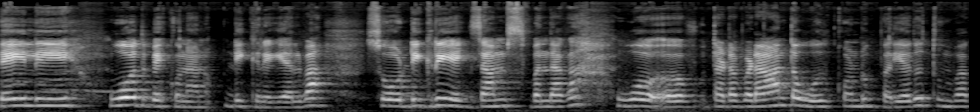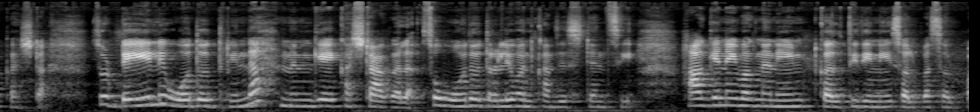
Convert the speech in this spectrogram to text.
ಡೈಲಿ ಓದಬೇಕು ನಾನು ಡಿಗ್ರಿಗೆ ಅಲ್ವಾ? ಸೊ ಡಿಗ್ರಿ ಎಕ್ಸಾಮ್ಸ್ ಬಂದಾಗ ಓ ತಡಬಡ ಅಂತ ಓದ್ಕೊಂಡು ಬರೆಯೋದು ತುಂಬ ಕಷ್ಟ. ಸೊ ಡೈಲಿ ಓದೋದ್ರಿಂದ ನನಗೆ ಕಷ್ಟ ಆಗಲ್ಲ. ಸೊ ಓದೋದ್ರಲ್ಲಿ ಒಂದು ಕನ್ಸಿಸ್ಟೆನ್ಸಿ ಹಾಗೆಯೇ ಇವಾಗ ನಾನು ಏನು ಕಲ್ತಿದ್ದೀನಿ, ಸ್ವಲ್ಪ ಸ್ವಲ್ಪ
